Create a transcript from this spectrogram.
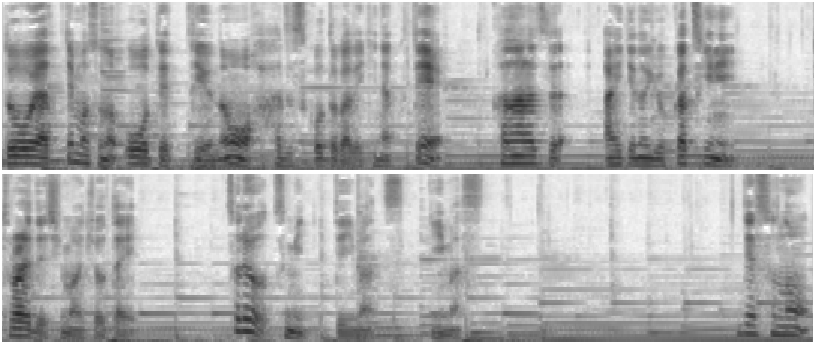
どうやってもその大手っていうのを外すことができなくて、必ず相手の玉が次に取られてしまう状態。それを罪って言います。言います。で、その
